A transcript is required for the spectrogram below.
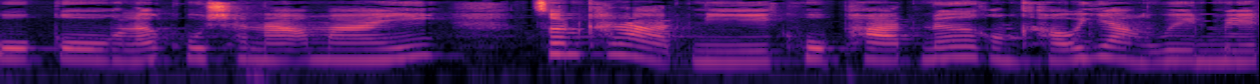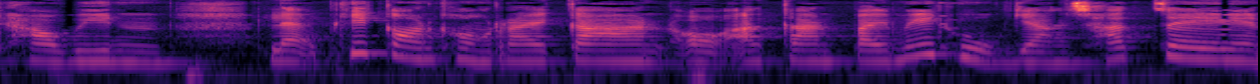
กูโกงแล้วกูชนะไหม จนขนาดนี้ครูพาร์ทเนอร์ของเขาอย่างวินเมทาวิน และพธี่กรของรายการออกอาการไปไม่ถูกอย่างชัดเจน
